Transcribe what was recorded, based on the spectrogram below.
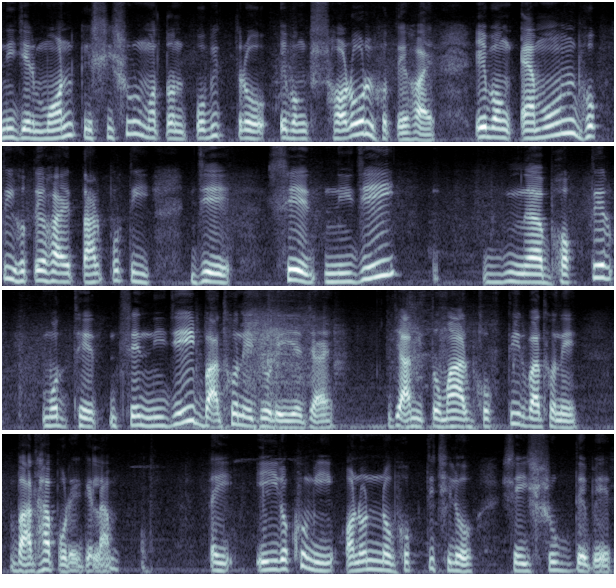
নিজের মনকে শিশুর মতন পবিত্র এবং সরল হতে হয় এবং এমন ভক্তি হতে হয় তার প্রতি যে সে নিজেই ভক্তের মধ্যে সে নিজেই বাঁধনে জড়িয়ে যায় যে আমি তোমার ভক্তির বাঁধনে বাধা পড়ে গেলাম। তাই এই রকমই অনন্য ভক্তি ছিল সেই সুখদেবের।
